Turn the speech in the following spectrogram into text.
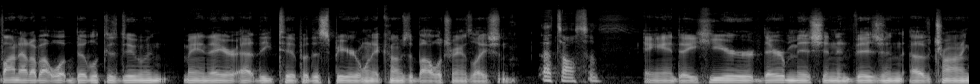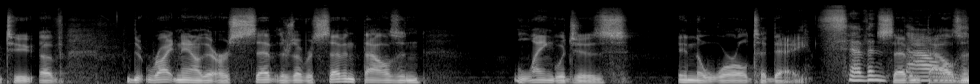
find out about what Biblic is doing, man, they are at the tip of the spear when it comes to Bible translation. That's awesome. And they hear their mission and vision of trying to of right now there are seven there's over seven thousand languages in the world today. Seven Seven thousand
